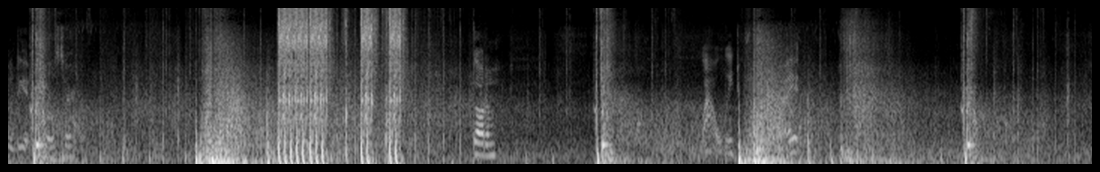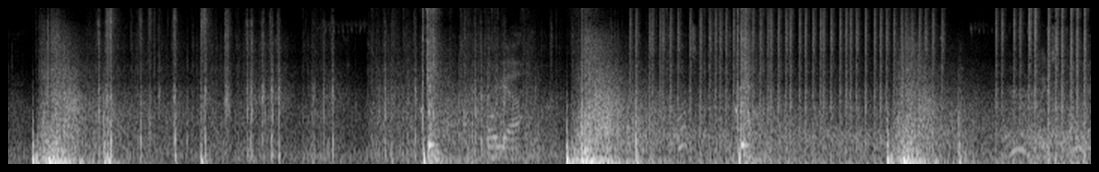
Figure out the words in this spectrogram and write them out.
Need to get closer. Got him. Wow, way too far, right? Oh yeah. What? Where are these going?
